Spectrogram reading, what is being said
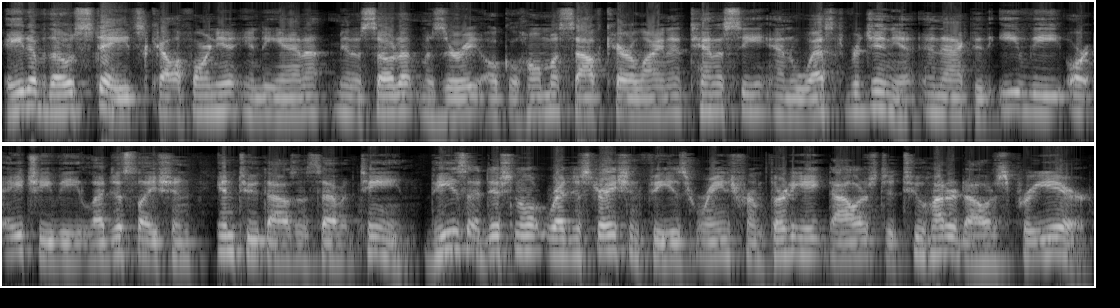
Eight of those states, California, Indiana, Minnesota, Missouri, Oklahoma, South Carolina, Tennessee, and West Virginia, enacted EV or HEV legislation in 2017. These additional registration fees range from $38 to $200 per year.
